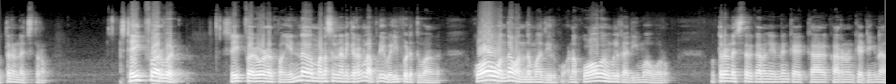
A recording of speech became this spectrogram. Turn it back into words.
உத்தர நட்சத்திரம். ஸ்ட்ரெயிட் ஃபார்வர்ட் ஸ்ட்ரெயிட் ஃபார்வர்டாக இருப்பாங்க. என்ன மனசில் நினைக்கிறாங்களோ அப்படியே வெளிப்படுத்துவாங்க. கோவம் தான் வந்த மாதிரி இருக்கும். ஆனால் கோவம் இவங்களுக்கு அதிகமாக வரும். உத்தர நட்சத்திரக்காரங்க என்ன கே கா காரணம்னு கேட்டிங்கன்னா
